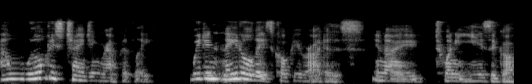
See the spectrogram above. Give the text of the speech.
our world is changing rapidly. We didn't mm-hmm. need all these copywriters, you know, 20 years ago.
